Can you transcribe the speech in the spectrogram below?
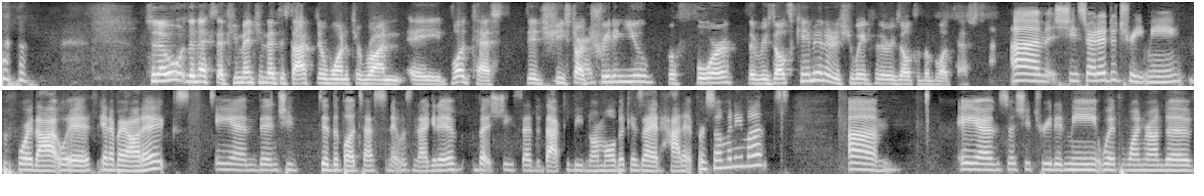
so now, what were the next steps? You mentioned that this doctor wanted to run a blood test. Did she start treating you before the results came in, or did she wait for the results of the blood test? Um, she started to treat me before that with antibiotics, and then she did the blood test, and it was negative. But she said that that could be normal because I had had it for so many months. Um, And so she treated me with one round of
